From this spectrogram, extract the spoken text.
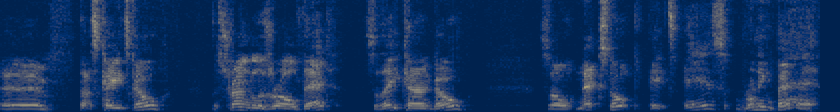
um, that's Cade's go the stranglers are all dead so they can't go so next up it is Running Bear.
